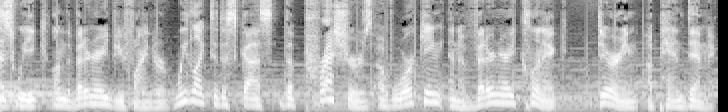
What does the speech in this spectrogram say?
This week on the Veterinary Viewfinder, we'd like to discuss the pressures of working in a veterinary clinic during a pandemic.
